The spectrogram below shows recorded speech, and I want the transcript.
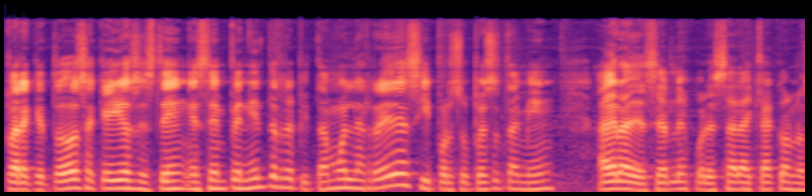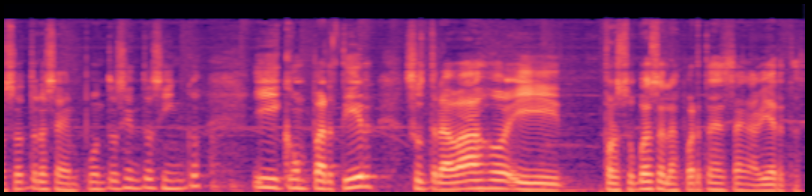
para que todos aquellos estén, estén pendientes, repitamos las redes y por supuesto también agradecerles por estar acá con nosotros en Punto 105 y compartir su trabajo y por supuesto las puertas están abiertas.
